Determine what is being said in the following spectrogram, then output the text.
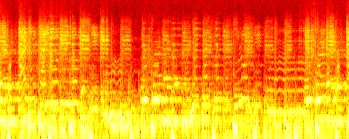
Thank you.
